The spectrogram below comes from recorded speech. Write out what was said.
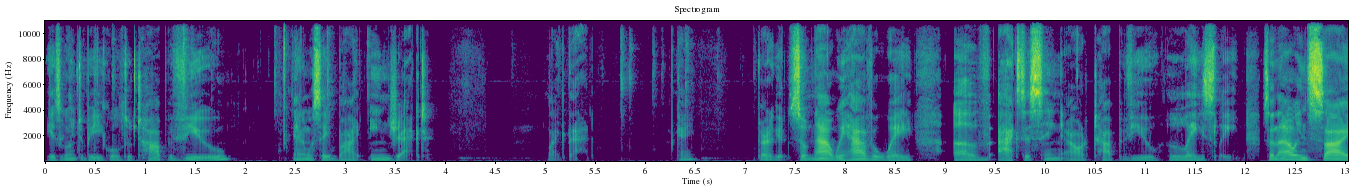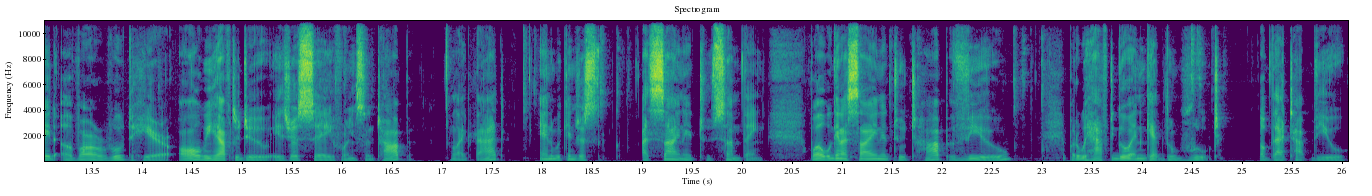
is going to be equal to top view and we'll say by inject like that. Okay? Very good. So now we have a way of accessing our top view lazily. So now inside of our root here all we have to do is just say for instance top like that and we can just assign it to something. Well we're going to assign it to top view but we have to go and get the root of that top view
